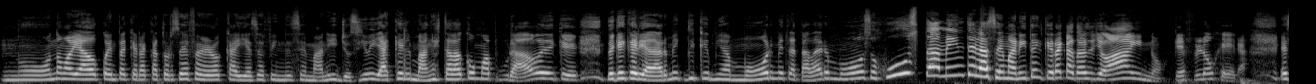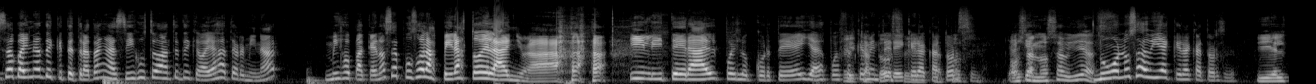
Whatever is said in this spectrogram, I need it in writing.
no, no me había dado cuenta que era 14 de febrero, caí ese fin de semana y yo sí veía que el man estaba como apurado de que, de que quería darme, de que mi amor me trataba hermoso, justamente la semanita en que era 14. Yo, ay no, qué flojera. Esas vainas de que te tratan así justo antes de que vayas a terminar. Mijo, ¿para qué no se puso las pilas todo el año? Ah, Y literal, pues lo corté y ya después fue el que me enteré 14, que era el 14. Ya- O sea, no sabías. No, no sabía que era 14. Y él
